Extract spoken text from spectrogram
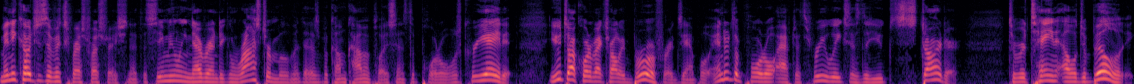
Many coaches have expressed frustration at the seemingly never ending roster movement that has become commonplace since the portal was created. Utah quarterback Charlie Brewer, for example, entered the portal after three weeks as the Ute starter to retain eligibility.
